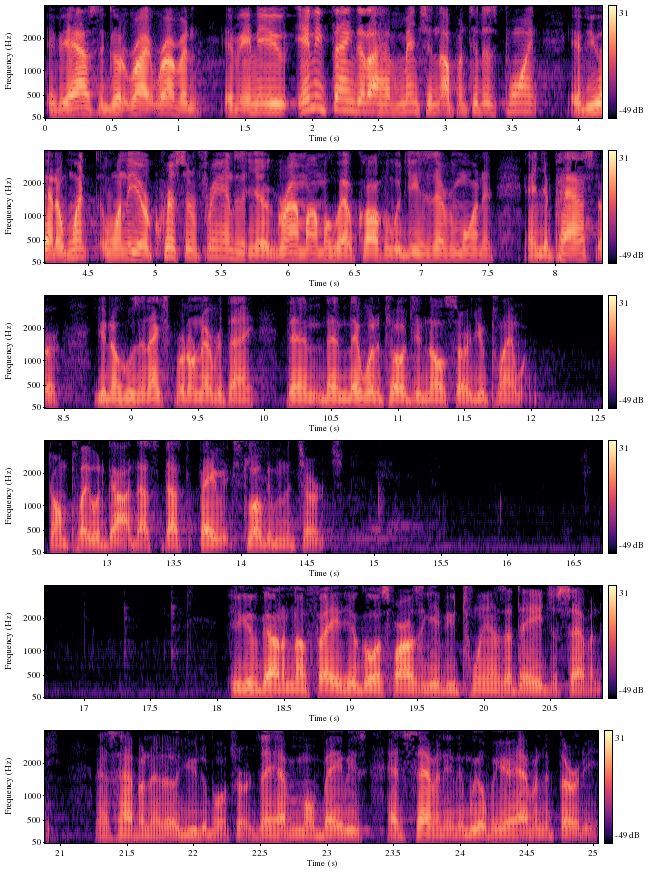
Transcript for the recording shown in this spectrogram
if you ask the good right reverend, if any anything that I have mentioned up until this point, if you had a went one of your Christian friends and your grandmama who have coffee with Jesus every morning, and your pastor, you know, who's an expert on everything, then then they would have told you, no, sir, you're playing with, don't play with God. That's that's the favorite slogan in the church. If you give God enough faith, He'll go as far as to give you twins at the age of 70. That's happened at a Udebo church. They have more babies at 70 than we over here having at 30.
